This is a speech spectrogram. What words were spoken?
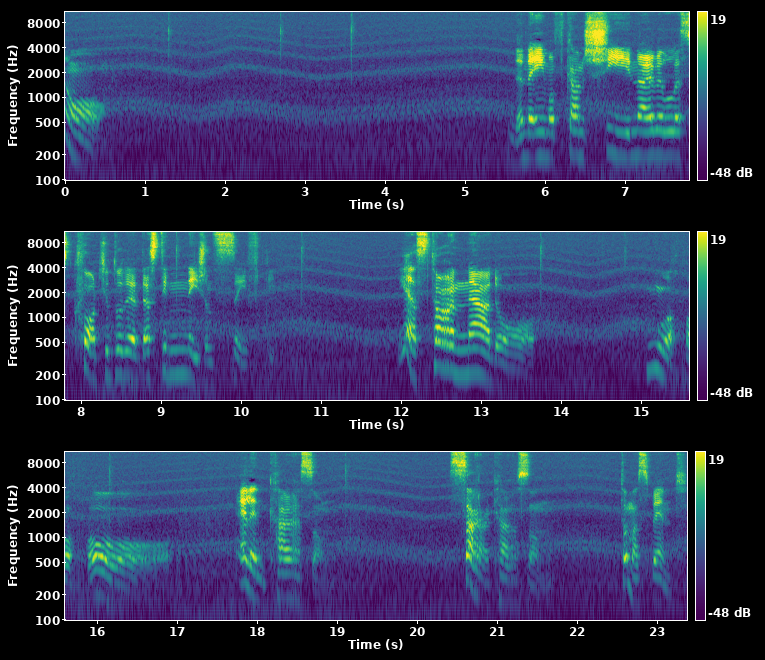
Oh. In the name of Kanshin, I will escort you to the destination safety. Yes, Tornado. Mwahoho. Ellen Carson. Sarah Carson. Thomas Bent.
